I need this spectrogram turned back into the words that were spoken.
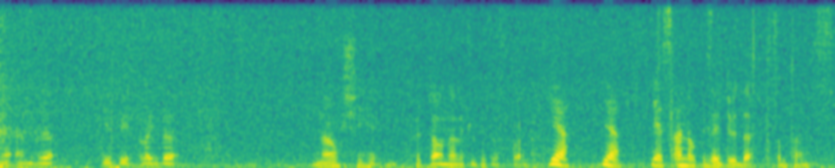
Yeah, and the, is it like the... No, she hit- put down a little bit of sperm. Yeah, yeah, yes, I noticed. They do that sometimes.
